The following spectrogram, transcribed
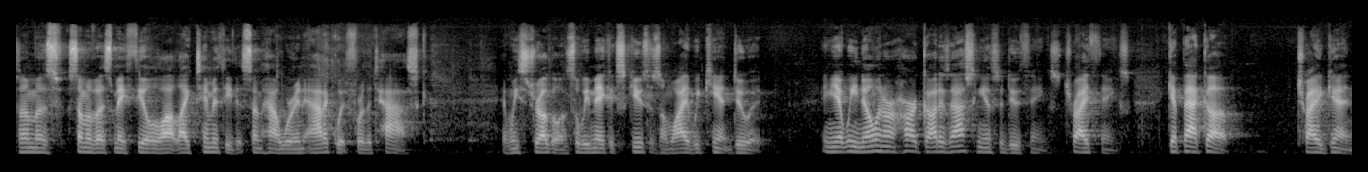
Some of, us, some of us may feel a lot like Timothy that somehow we're inadequate for the task and we struggle, and so we make excuses on why we can't do it. And yet we know in our heart God is asking us to do things, try things, get back up, try again,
